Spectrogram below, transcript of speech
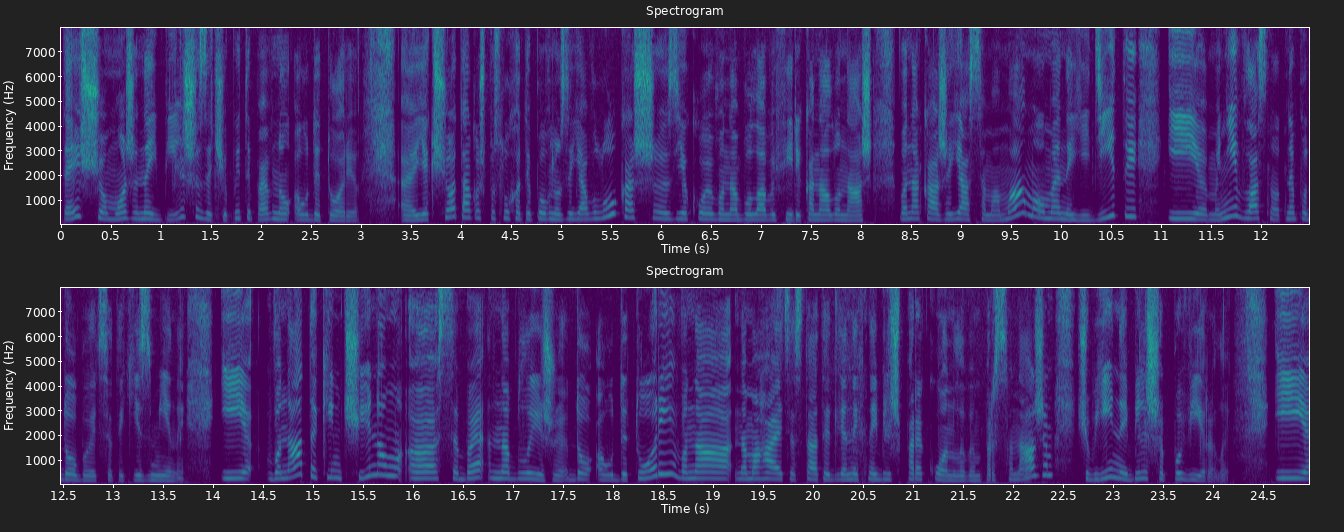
те, що може найбільше зачепити певну аудиторію. Е, якщо також послухати повну заяву Лукаш, з якою вона була в ефірі каналу Наш, вона каже: Я сама мама, у мене є діти, і мені власне от не подобаються такі зміни. І вона таким чином. Е, себе наближує до аудиторії. Вона намагається стати для них найбільш переконливим персонажем, щоб їй найбільше повірили. І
